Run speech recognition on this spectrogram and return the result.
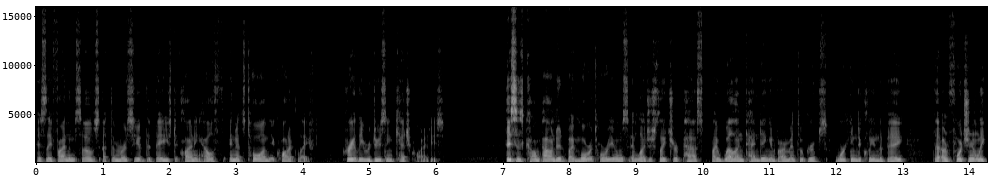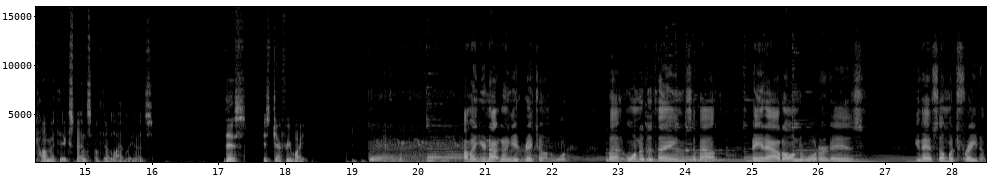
as they find themselves at the mercy of the bay's declining health and its toll on the aquatic life, greatly reducing catch quantities. This is compounded by moratoriums and legislature passed by well intending environmental groups working to clean the bay that unfortunately come at the expense of their livelihoods. This is Jeffrey White. I mean, you're not going to get rich on the water, but one of the things about being out on the water is you have so much freedom.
